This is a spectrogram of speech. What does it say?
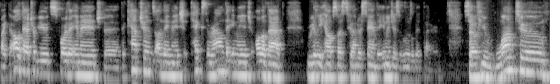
like the alt attributes for the image, the, the captions on the image, text around the image, all of that really helps us to understand the images a little bit better. So if you want to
